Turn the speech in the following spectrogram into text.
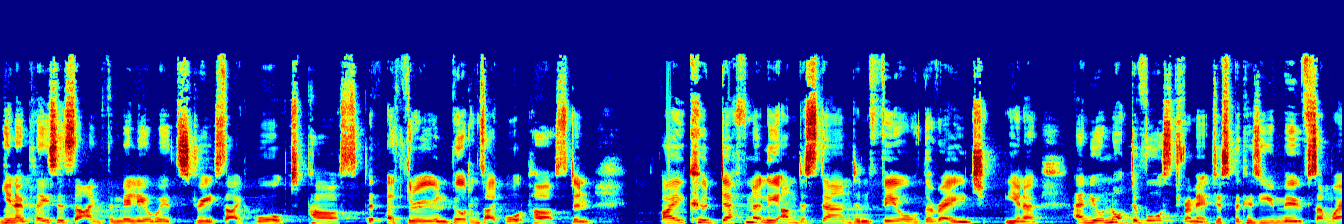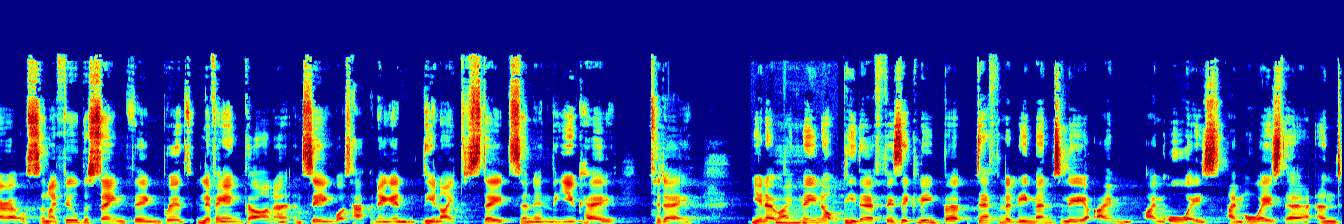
you know, places that I'm familiar with, streets that I'd walked past uh, through and buildings that I'd walked past. And I could definitely understand and feel the rage, you know, and you're not divorced from it just because you move somewhere else. And I feel the same thing with living in Ghana and seeing what's happening in the United States and in the UK today. You know. I may not be there physically, but definitely mentally, I'm I'm always I'm always there. And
